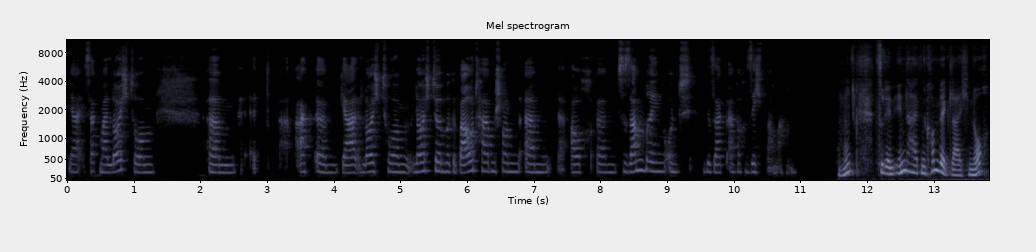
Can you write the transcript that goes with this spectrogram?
ja, ich sag mal, Leuchtturm, ähm, äh, äh, ja, Leuchtturm, Leuchttürme gebaut haben, schon ähm, auch ähm, zusammenbringen und, wie gesagt, einfach sichtbar machen. Mhm. Zu den Inhalten kommen wir gleich noch.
